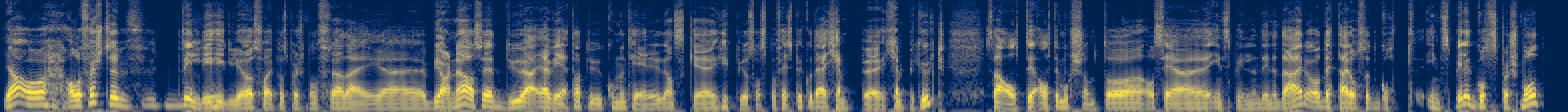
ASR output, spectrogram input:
Ja, og aller først, eh, veldig hyggelig å svare på spørsmål fra deg, eh, Bjarne. Altså, du jeg vet at du kommenterer ganske hyppig hos oss på Facebook, og det er kjempe, kjempekult. Så det er alltid, alltid morsomt å, å se innspillene dine der. Og dette er også et godt innspill, et godt spørsmål.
